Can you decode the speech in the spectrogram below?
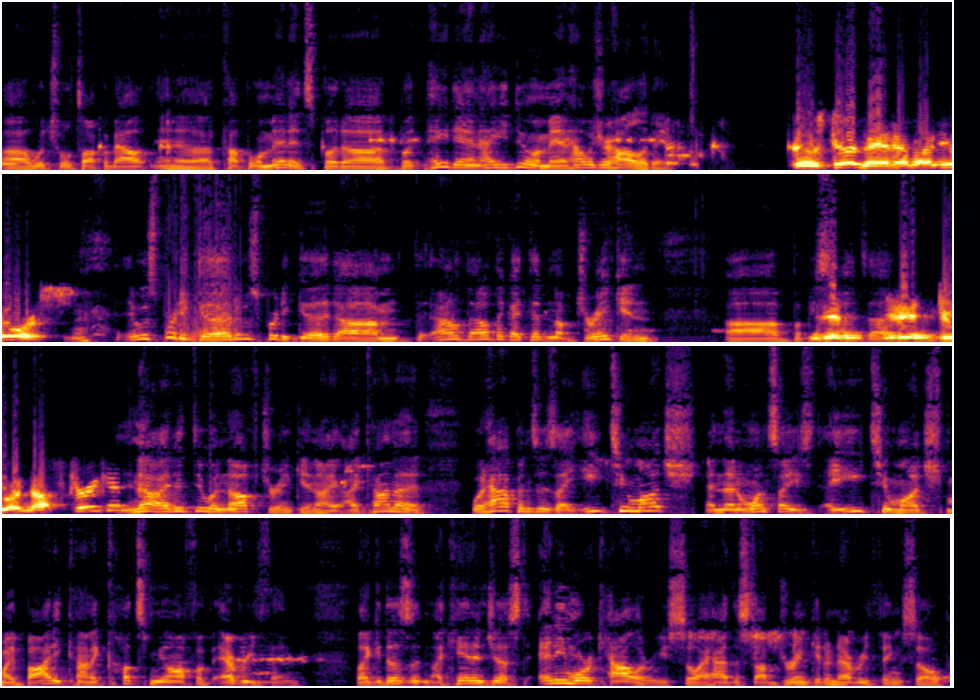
uh, which we'll talk about in a couple of minutes. But uh, but hey, Dan, how you doing, man? How was your holiday? It was good, man. How about yours? It was pretty good. It was pretty good. Um, I don't I don't think I did enough drinking. Uh, but You didn't. You didn't do enough drinking. No, I didn't do enough drinking. I, I kind of what happens is I eat too much, and then once I, I eat too much, my body kind of cuts me off of everything. Like it doesn't, I can't ingest any more calories, so I had to stop drinking and everything. So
